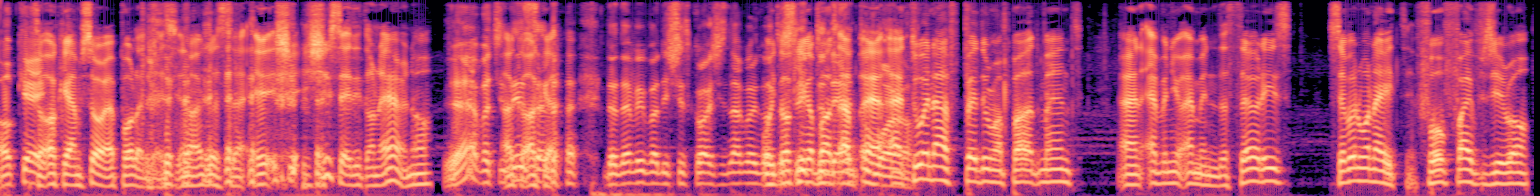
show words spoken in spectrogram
Okay. So okay, I'm sorry. I apologize. You know, I just uh, she, she said it on air. No. Yeah, but she Okay, didn't okay. that, that everybody should call. She's not going to go We're to talking sleep about a, a, a two and a half bedroom apartment and Avenue M in the 30s. 718 450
